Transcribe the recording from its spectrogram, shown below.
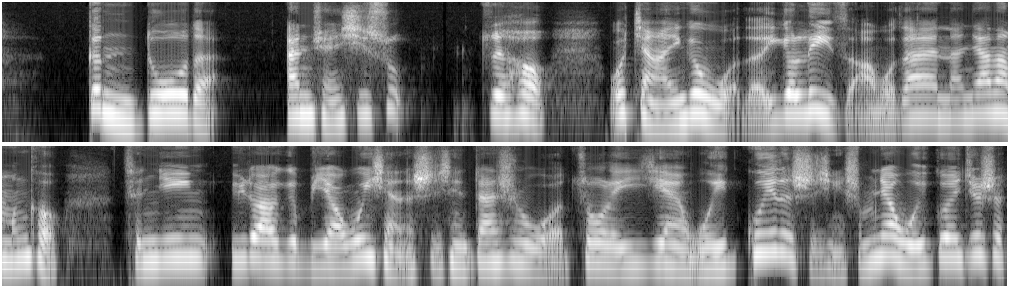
更多的安全系数。最后，我讲一个我的一个例子啊，我在南加大门口曾经遇到一个比较危险的事情，但是我做了一件违规的事情。什么叫违规？就是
